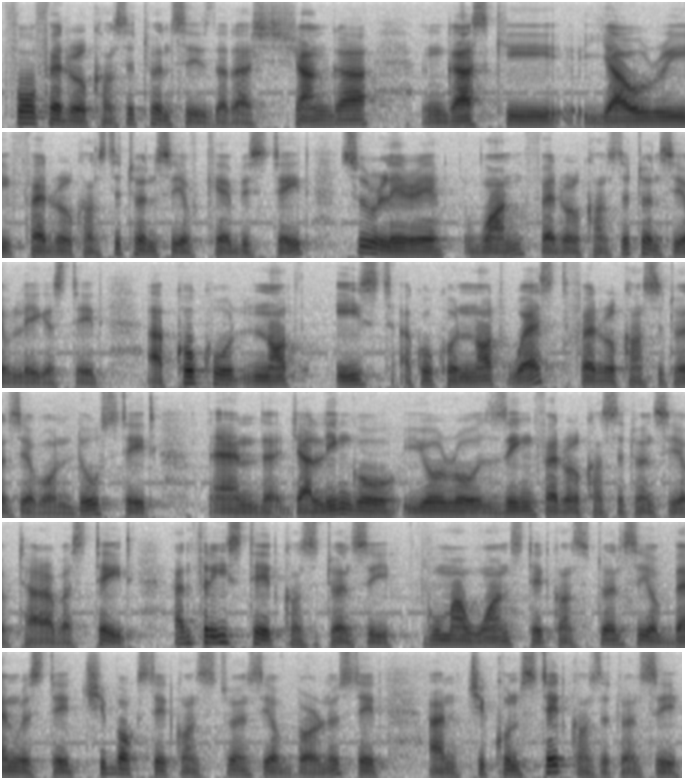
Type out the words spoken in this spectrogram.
four federal constituencies that are Shanga, Ngaski, Yauri Federal Constituency of Kebbi State, Surulere 1 Federal Constituency of Lagos State, Akoko Northeast, Akoko Northwest Federal Constituency of Ondo State, and Jalingo Yorro Zing Federal Constituency of Taraba State, and three state constituency, Guma 1 State Constituency of Benue State, Chibok State Constituency of Borno State, and Chikun State Constituency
